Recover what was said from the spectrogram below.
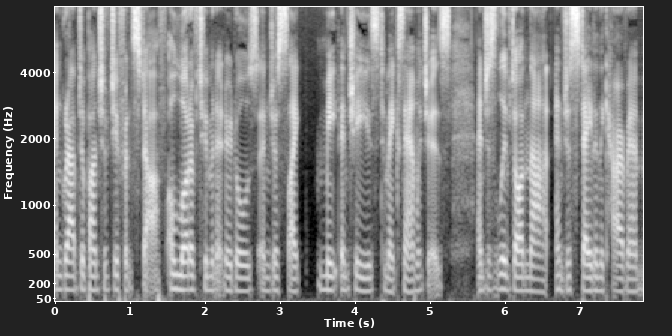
and grabbed a bunch of different stuff a lot of two minute noodles and just like meat and cheese to make sandwiches and just lived on that and just stayed in the caravan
